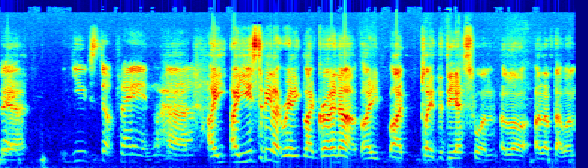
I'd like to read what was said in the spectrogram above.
But yeah. you've stopped playing. Uh, now. I, I used to be like really like growing up. I, I played the DS one a lot. I love that one.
